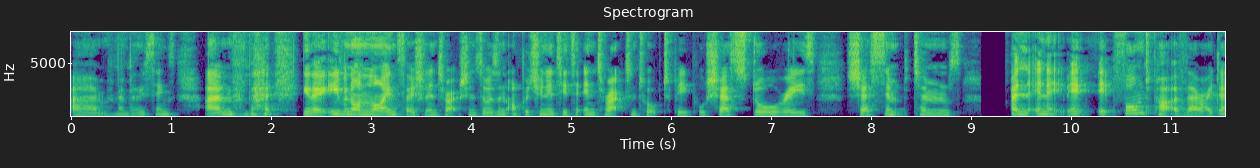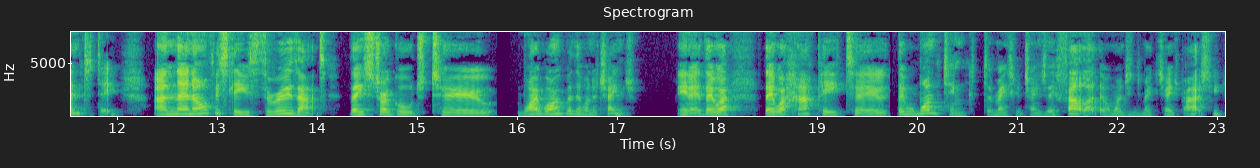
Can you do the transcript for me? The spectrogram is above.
um, remember those things? Um, but you know even online social interactions there was an opportunity to interact and talk to people share stories share symptoms and, and it, it, it formed part of their identity. And then obviously through that they struggled to why why would they want to change? You know they were they were happy to they were wanting to make a change. They felt like they were wanting to make a change but actually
